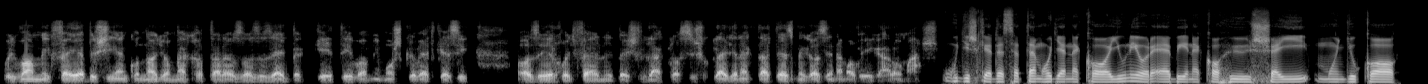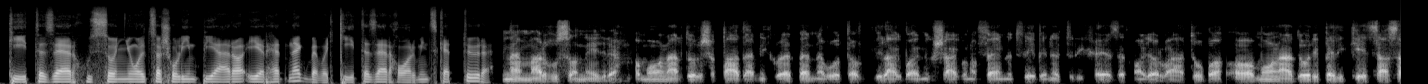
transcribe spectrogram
hogy van még feljebb, és ilyenkor nagyon meghatározza az az egybe-két év, ami most következik, azért, hogy felnőtt és világklasszisok legyenek, tehát ez még azért nem a végállomás. Úgy is kérdezhetem, hogy ennek a junior EB-nek a hősei mondjuk a 2028-as olimpiára érhetnek be, vagy 2032-re? Nem, már 24-re. A Molnártól és a Pádár Nikolett benne volt a világbajnokságon, a felnőtt VB 5. helyezett magyar váltóba, a Molnár pedig 200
